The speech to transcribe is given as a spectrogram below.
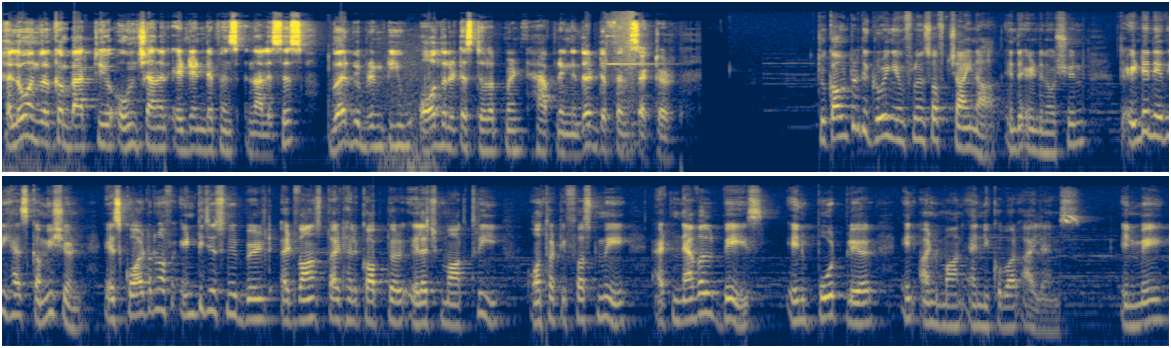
Hello and welcome back to your own channel Indian Defense Analysis where we bring to you all the latest development happening in the defense sector. To counter the growing influence of China in the Indian Ocean, the Indian Navy has commissioned a squadron of indigenously built advanced light helicopter ALH Mark III on 31st May at Naval Base in Port Blair in Andaman and Nicobar Islands. In May,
